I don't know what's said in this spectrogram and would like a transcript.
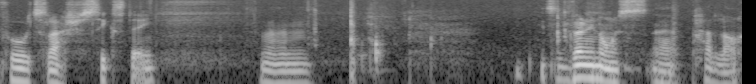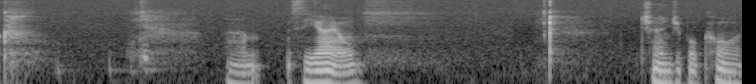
forward slash 60. Um, it's a very nice uh, padlock. Um, it's the Yale changeable core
